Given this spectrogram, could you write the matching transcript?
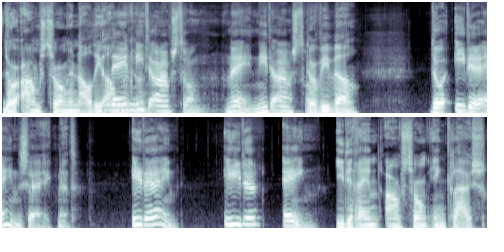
Door Armstrong en al die Nee, anderen? niet Armstrong. Nee, niet Armstrong. Door wie wel? Door iedereen, zei ik net. Iedereen. Iedereen. Iedereen Armstrong in kluis.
